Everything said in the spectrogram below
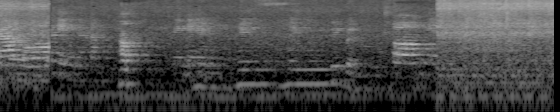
ดาวบอเองนะคะครับเองเฮเองงเฮงเฮงที่เป็นทองเอง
